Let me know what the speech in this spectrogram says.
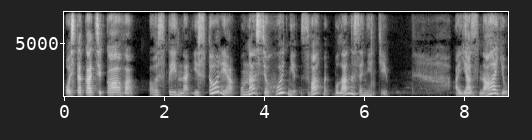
Ось така цікава гостинна історія у нас сьогодні з вами була на занятті. А я знаю,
